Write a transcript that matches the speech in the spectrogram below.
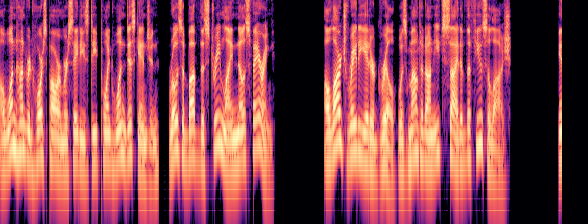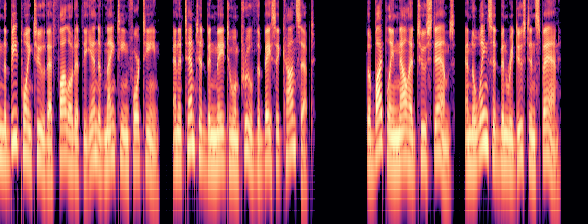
a 100 horsepower Mercedes D.1 disc engine, rose above the streamlined nose fairing. A large radiator grille was mounted on each side of the fuselage. In the B.2 that followed at the end of 1914, an attempt had been made to improve the basic concept. The biplane now had two stems, and the wings had been reduced in span,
